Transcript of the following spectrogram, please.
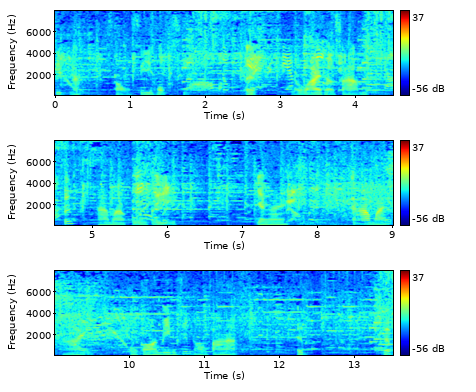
สิบนะสองสี่หกสิบเออแล้ววายแถวสามปึ๊บห้ามาคูณสี่ยังไงเก้าไม้สุดท้าย องค์กรบินขึ้นท้องฟ้าปึ๊บปึ๊บ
